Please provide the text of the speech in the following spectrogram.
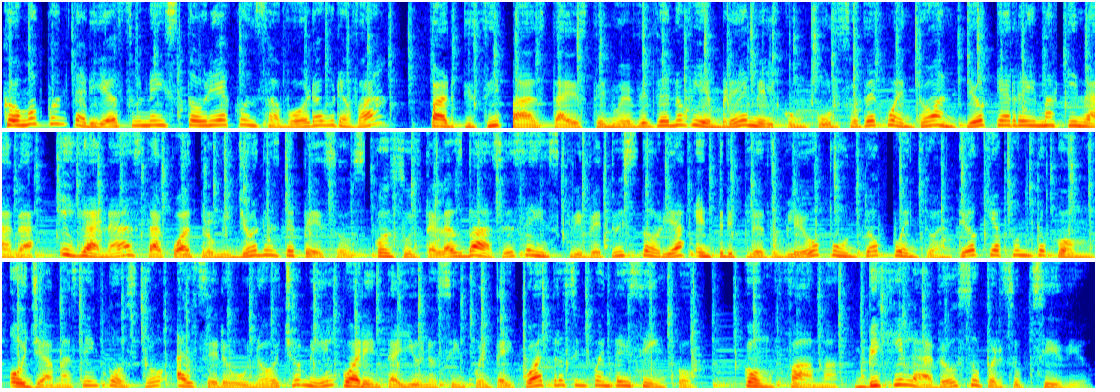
¿Cómo contarías una historia con sabor a Urabá? Participa hasta este 9 de noviembre en el concurso de cuento Antioquia Reimaginada y gana hasta 4 millones de pesos. Consulta las bases e inscribe tu historia en www.cuentoantioquia.com o llama sin costo al 018 41 54 55. Con fama, vigilado subsidio.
